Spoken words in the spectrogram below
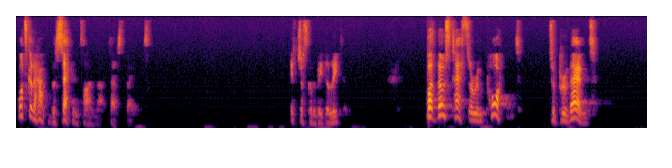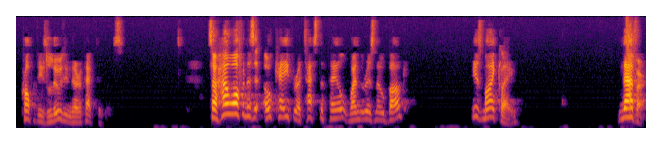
What's going to happen the second time that test fails? It's just going to be deleted. But those tests are important to prevent properties losing their effectiveness. So how often is it okay for a test to fail when there is no bug? Here's my claim. Never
